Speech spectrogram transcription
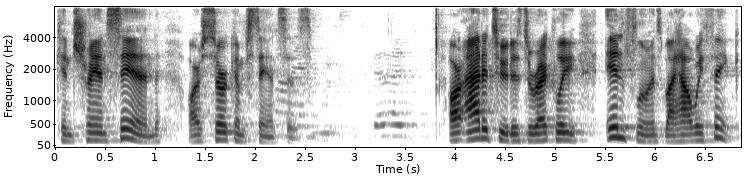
can transcend our circumstances. Our attitude is directly influenced by how we think.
